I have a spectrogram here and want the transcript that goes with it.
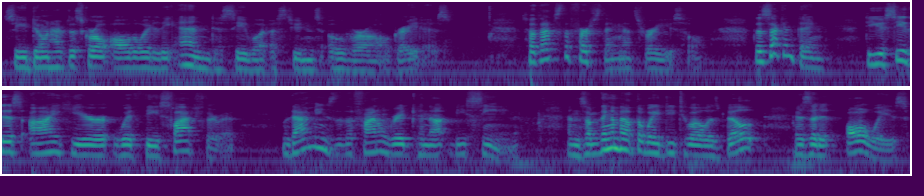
So you don't have to scroll all the way to the end to see what a student's overall grade is. So that's the first thing, that's very useful. The second thing do you see this I here with the slash through it? That means that the final grade cannot be seen. And something about the way D2L is built is that it always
